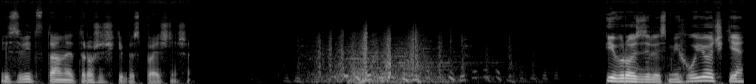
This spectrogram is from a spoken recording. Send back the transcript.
і світ стане трошечки безпечніше. І в розділі Сміхуйочки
